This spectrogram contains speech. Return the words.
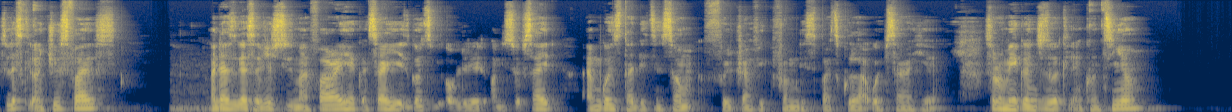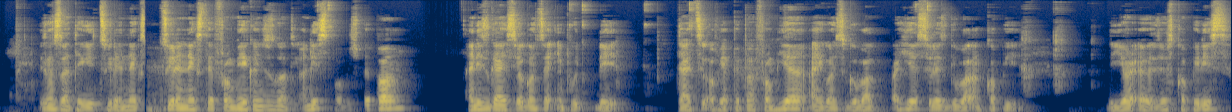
so let's click on choose files and as guys i've just used my file right here because it's going to be uploaded on this website I'm going to start getting some free traffic from this particular website here. So from here, you can just go click and continue. It's going to take you to the next to the next step. From here, you can just go click on this publish paper. And this guys, you're going to input the title of your paper from here, and you're going to go back right here. So let's go back and copy the URL. Just copy this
